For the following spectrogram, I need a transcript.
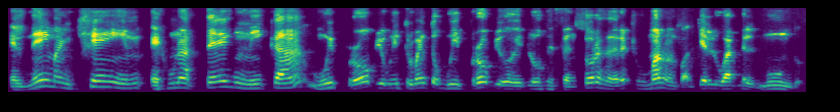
el name and chain es una técnica muy propia, un instrumento muy propio de los defensores de derechos humanos en cualquier lugar del mundo,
